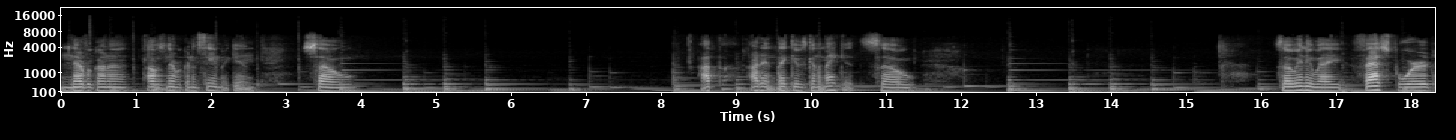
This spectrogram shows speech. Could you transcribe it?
never gonna I was never gonna see him again. So I I didn't think he was gonna make it. So So anyway, fast forward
